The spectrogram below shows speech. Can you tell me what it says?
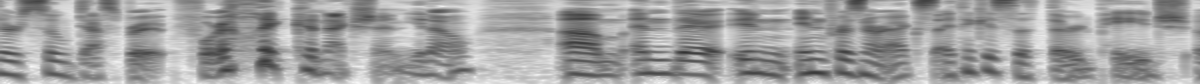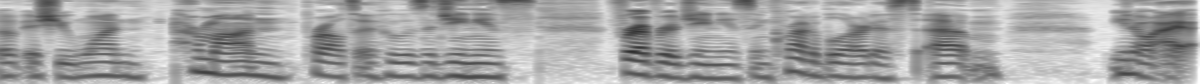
they're so desperate for like connection, you know. Um, and they're in in Prisoner X, I think it's the third page of issue one. Germán Peralta, who is a genius, forever a genius, incredible artist. Um, you know, I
